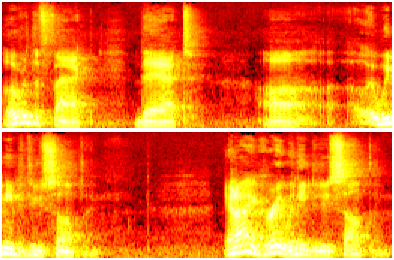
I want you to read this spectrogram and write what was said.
over the fact that uh, we need to do something. And I agree, we need to do something,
